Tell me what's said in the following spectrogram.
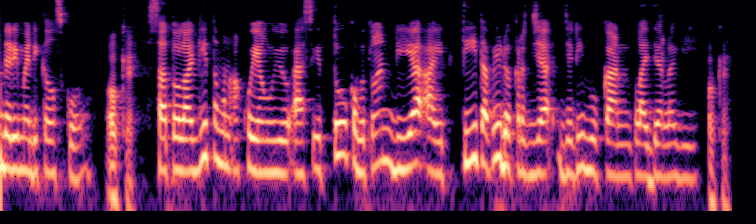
dari medical school. Oke. Satu lagi teman aku yang US itu kebetulan dia IT tapi udah kerja jadi bukan pelajar lagi. Oke.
